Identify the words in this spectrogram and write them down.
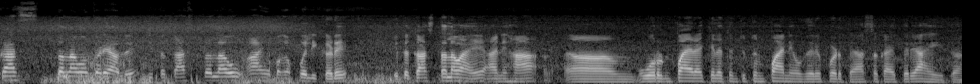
कास तलावाकडे आलोय. इथं कास तलाव आहे बघा पलीकडे. इथं कास तलाव आहे आणि हा अ, वरून पायऱ्या केल्या तर तिथून पाणी वगैरे पडतंय असं काहीतरी आहे इथं.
